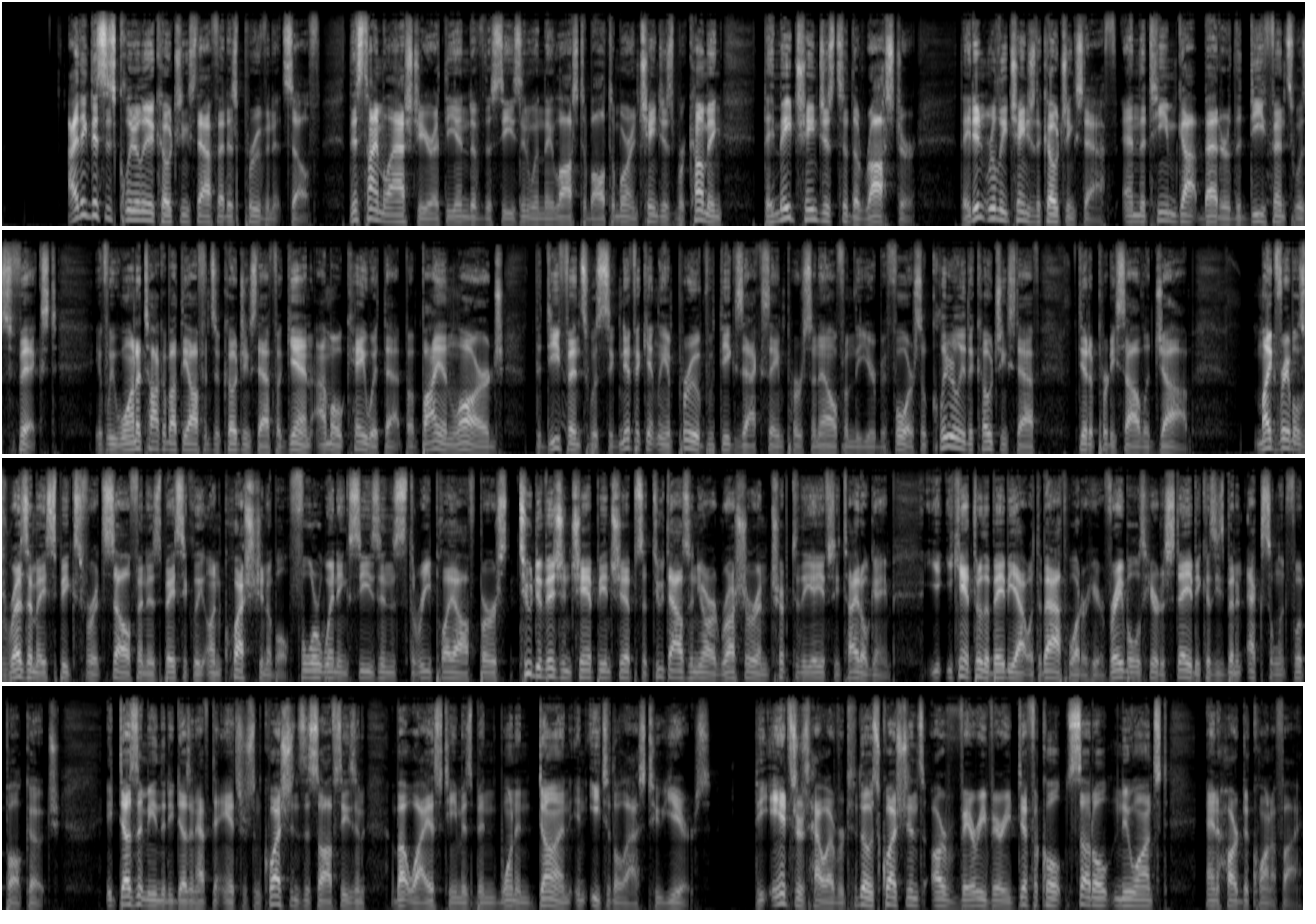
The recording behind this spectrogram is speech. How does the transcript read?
I think this is clearly a coaching staff that has proven itself. This time last year, at the end of the season, when they lost to Baltimore and changes were coming, they made changes to the roster. They didn't really change the coaching staff, and the team got better. The defense was fixed. If we want to talk about the offensive coaching staff again, I'm okay with that. But by and large, the defense was significantly improved with the exact same personnel from the year before. So clearly, the coaching staff did a pretty solid job. Mike Vrabel's resume speaks for itself and is basically unquestionable. Four winning seasons, three playoff bursts, two division championships, a 2,000 yard rusher, and trip to the AFC title game. You, you can't throw the baby out with the bathwater here. Vrabel is here to stay because he's been an excellent football coach. It doesn't mean that he doesn't have to answer some questions this offseason about why his team has been one and done in each of the last two years. The answers, however, to those questions are very, very difficult, subtle, nuanced, and hard to quantify.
